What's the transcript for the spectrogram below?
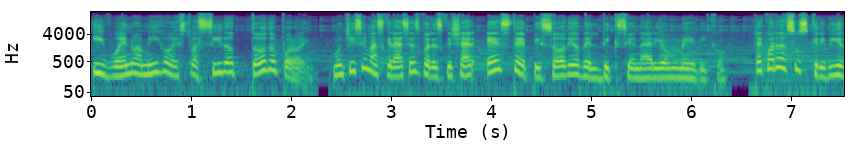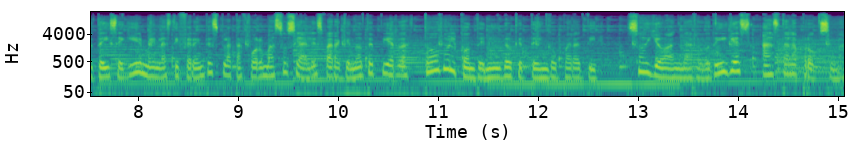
Y bueno amigo, esto ha sido todo por hoy. Muchísimas gracias por escuchar este episodio del Diccionario Médico. Recuerda suscribirte y seguirme en las diferentes plataformas sociales para que no te pierdas todo el contenido que tengo para ti. Soy Joanna Rodríguez, hasta la próxima.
